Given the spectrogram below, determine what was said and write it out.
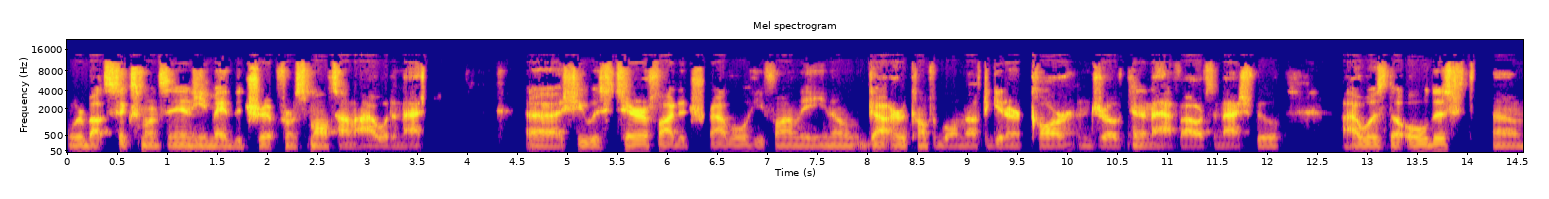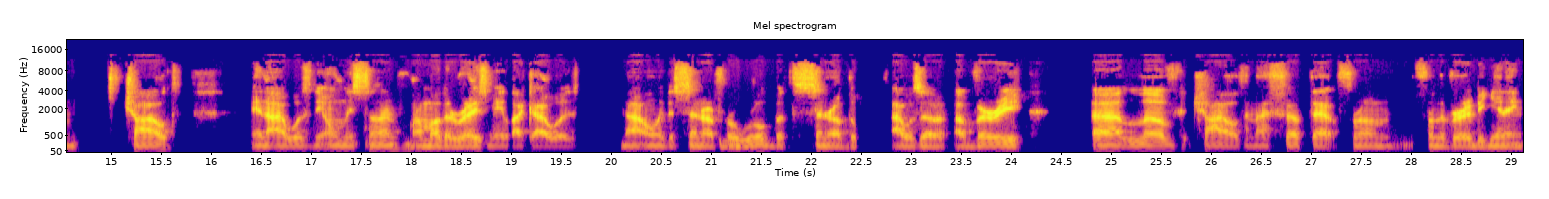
we're about six months in. He made the trip from small town Iowa to Nashville. Uh, she was terrified to travel. He finally, you know, got her comfortable enough to get her in a car and drove 10 and a half hours to Nashville. I was the oldest um, child and I was the only son. My mother raised me like I was not only the center of her world, but the center of the world. I was a, a very uh, loved child, and I felt that from from the very beginning.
